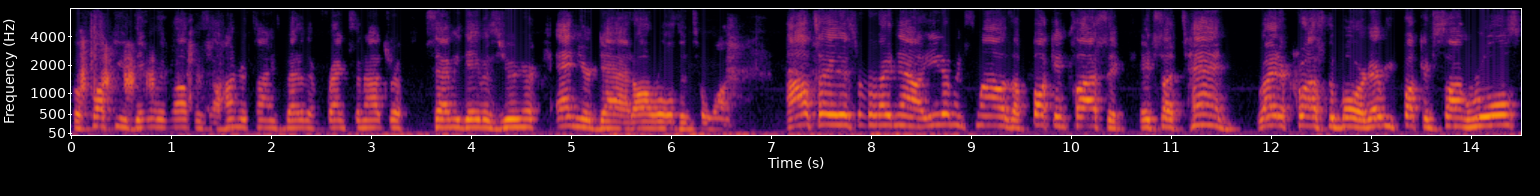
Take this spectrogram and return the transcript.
But fuck you, David Roth is a hundred times better than Frank Sinatra, Sammy Davis Jr., and your dad all rolled into one. I'll tell you this right now: Eat 'em and Smile is a fucking classic. It's a ten right across the board. Every fucking song rules,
